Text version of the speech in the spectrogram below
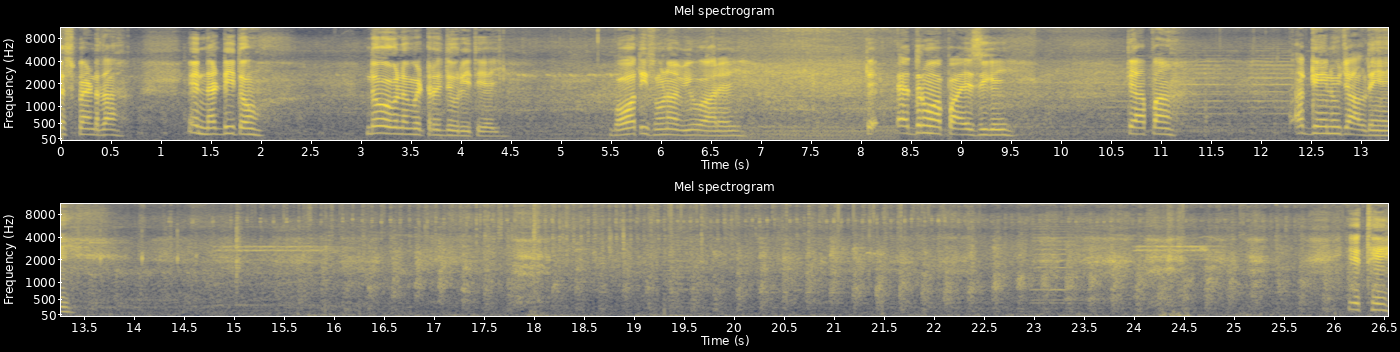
ਇਸ ਪਿੰਡ ਦਾ। ਇਹ ਨੱਡੀ ਤੋਂ 2 ਕਿਲੋਮੀਟਰ ਦੀ ਦੂਰੀ ਤੇ ਹੈ ਜੀ। ਬਹੁਤ ਹੀ ਸੋਹਣਾ ਵਿਊ ਆ ਰਿਹਾ ਜੀ। ਤੇ ਇਧਰੋਂ ਆਪਾਂ ਆਏ ਸੀਗੇ ਜੀ। ਤੇ ਆਪਾਂ ਅੱਗੇ ਨੂੰ ਚੱਲਦੇ ਆਂ ਜੀ। ਇੱਥੇ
